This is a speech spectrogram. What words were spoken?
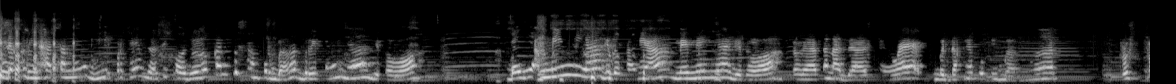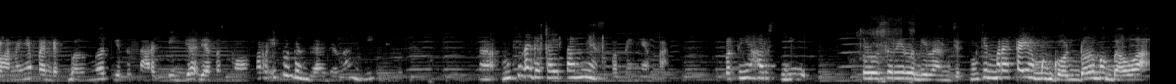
tidak kelihatan lagi. Percaya nggak sih kalau dulu kan tuh sampur banget beritanya gitu loh. Banyak meme-nya gitu kan ya meme-nya gitu loh. Kelihatan ada cewek bedaknya putih banget terus celananya pendek banget gitu tarik tiga di atas motor itu udah nggak ada lagi gitu. nah mungkin ada kaitannya sepertinya pak. Sepertinya harus ditelusuri lebih lanjut. Mungkin mereka yang menggondol membawa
